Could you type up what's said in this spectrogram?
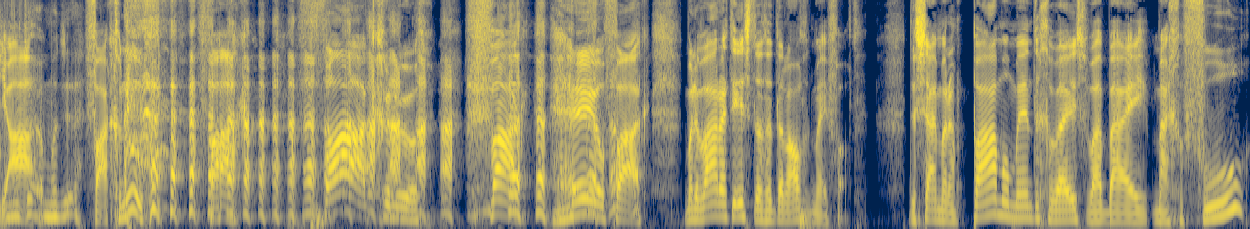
Ja. moet, moet, Vaak genoeg. vaak. Vaak genoeg. Vaak. Heel vaak. Maar de waarheid is dat het dan altijd meevalt. Er zijn maar een paar momenten geweest waarbij mijn gevoel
